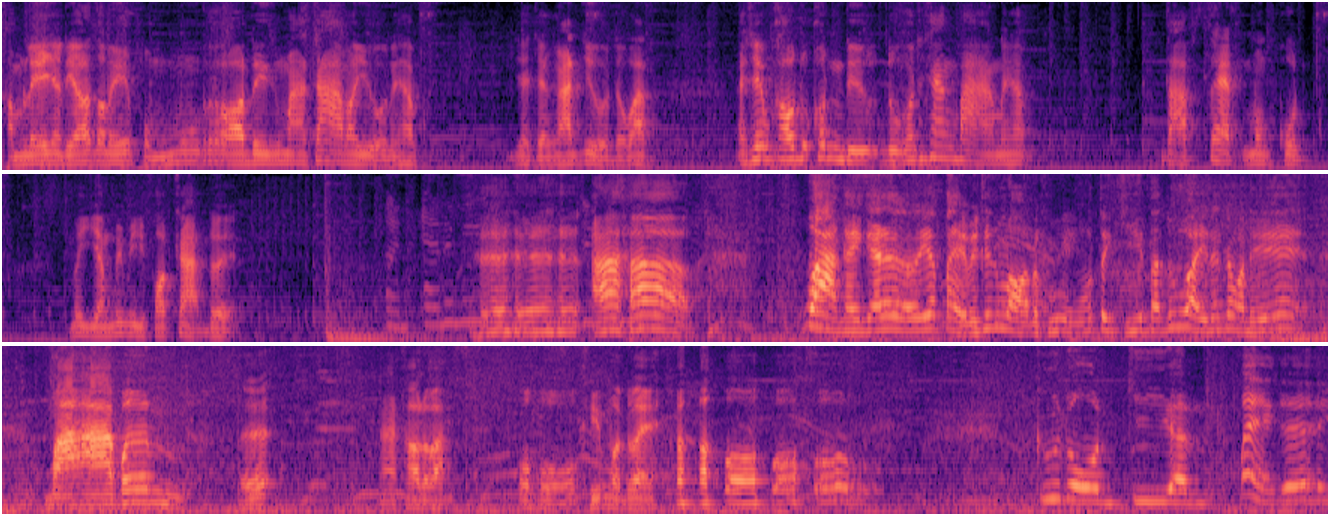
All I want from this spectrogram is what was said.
ทำเลอย่างเดียวตอนนี้ผมรอดึงมาจ้ามาอยู่นะครับ อยากจะงัดอยู่แต่ว่าไอเทมเขาทุกคนดูดูค่อนข้างบางนะครับ ดาบแซดมงกุฎไม่ยังไม่มีฟอสการ์ดด้วย An enemy เฮ้ has been อ้า defeated. ว่าไงแกเราจะเตะไปครึ่งหลอดโอ้โหติดคีย์ซะด้วยนะจังหวะนี้ มาเบิ้ลเอองานเข้าแล้วป่ะ โอ้โหคลิปหมดด้วยโอ้โหกูโดนเกรียนแม่งเอ้ย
